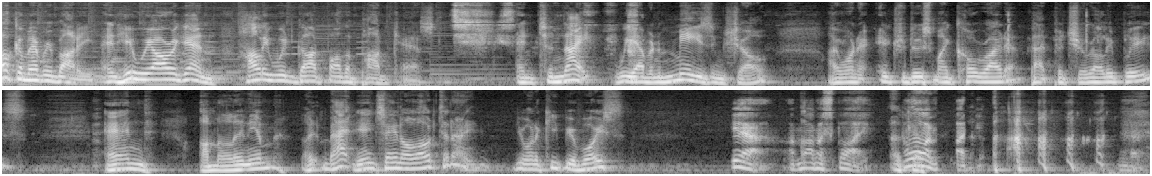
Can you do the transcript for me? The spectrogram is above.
Welcome, everybody. And here we are again, Hollywood Godfather Podcast. And tonight we have an amazing show. I want to introduce my co writer, Pat Picciarelli, please. And a millennium. Uh, Matt, you ain't saying hello tonight. You want to keep your voice? Yeah, I'm, I'm a spy. Okay. Hello, everybody.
